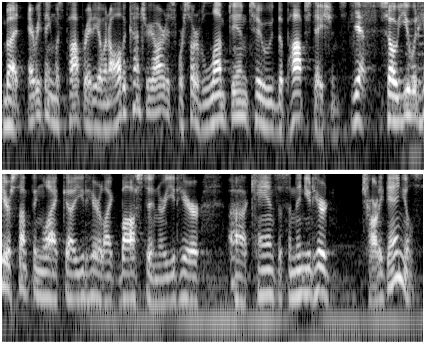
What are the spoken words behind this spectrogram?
but everything was pop radio, and all the country artists were sort of lumped into the pop stations. Yes. So you would hear something like uh, you'd hear like Boston, or you'd hear uh, Kansas, and then you'd hear Charlie Daniels,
